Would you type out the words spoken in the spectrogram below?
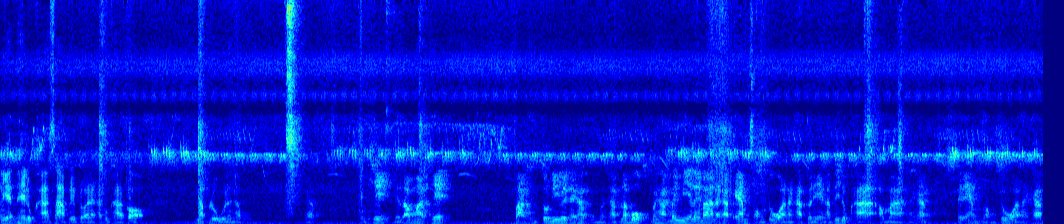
เรียนให้ลูกค้าทราบเรียบร้อยแล้วครับ ลูกค้าก็รับรู้นะครับผมครับโอเค เดี๋ยวเรามาเทสฟังตัวนี้เลยนะครับผมนะครับ ระบบนะครับไม่มีอะไรมากนะครับแอมสองตัวนะครับ ตัวนี้ครับที่ลูกค้าเอามานะครับ เป็นแอมสองตัวนะครับ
